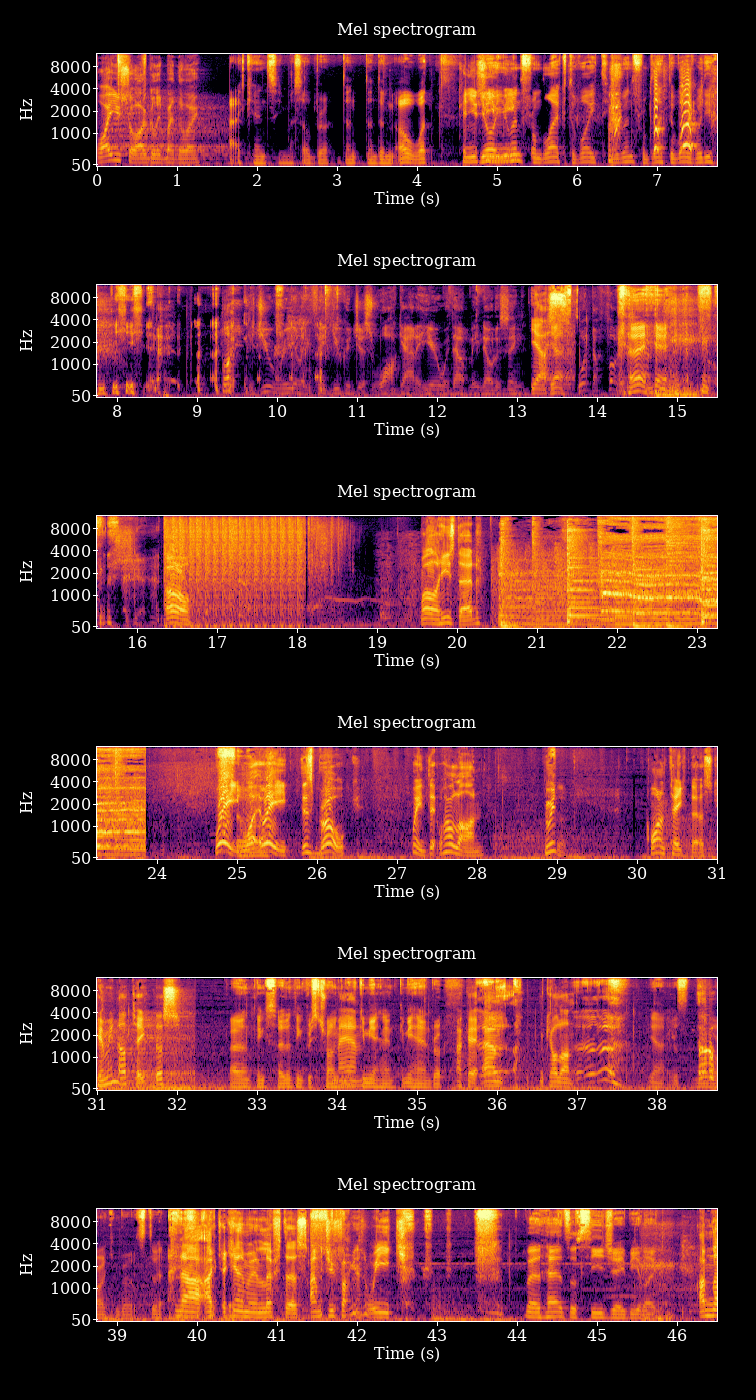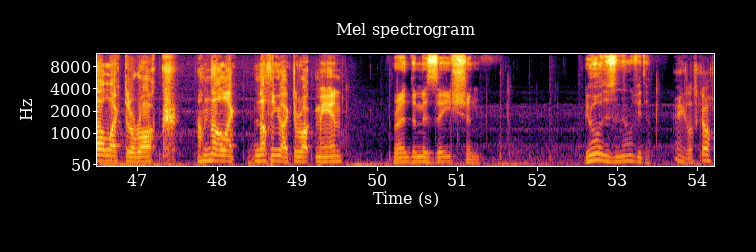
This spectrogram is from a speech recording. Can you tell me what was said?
Why are you so ugly, by the way? I can't see myself, bro. Don't, don't, don't. Oh, what? Can you see Yo, me? you went from black to white. You went from black to white. What do you mean? Did you really think you could just walk out of here without me noticing? Yes. Yes. What the fuck? Hey. oh shit. Oh. Well, he's dead. Wait, So- what? Wait, this broke. Wait, th hold on. Can we? I want to take this. Can we not take this? I don't think so. I don't think we're strong Man. enough. Give me a hand. Give me a hand, bro. Okay. Um. Okay, hold on. Yeah, it's not working, bro. It's too. Nah, I, I can't even lift this. I'm too fucking weak. But hands of CJ be like I'm not like the Rock. I'm not like nothing like the Rock, man. randomization. Yo, there's an elevator. Hey, let's go.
